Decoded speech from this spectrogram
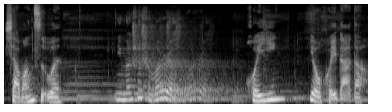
小王子问。你们是什么人？回音又回答道。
